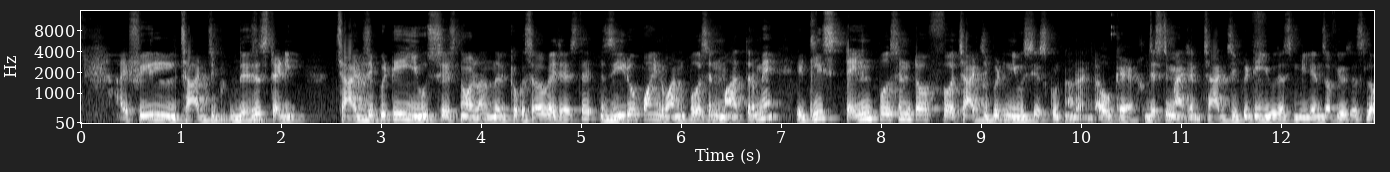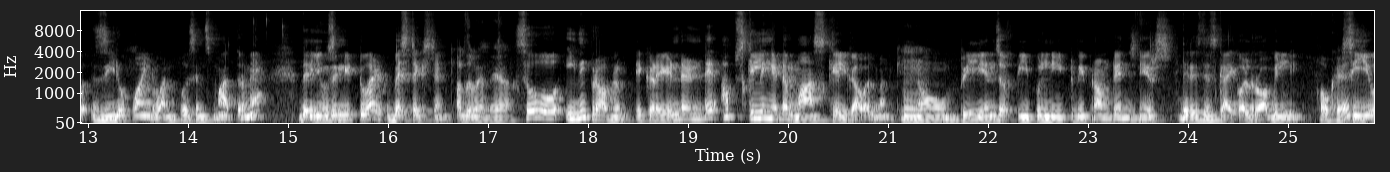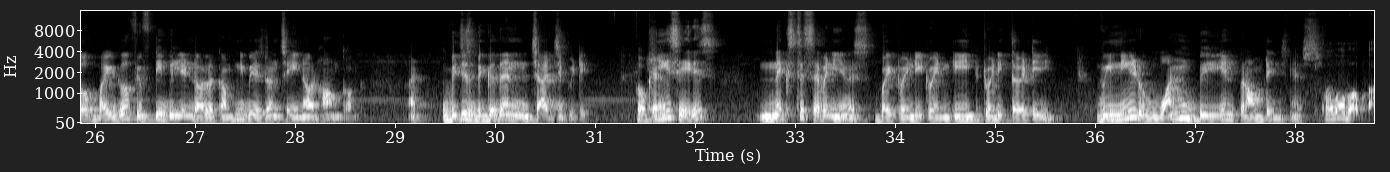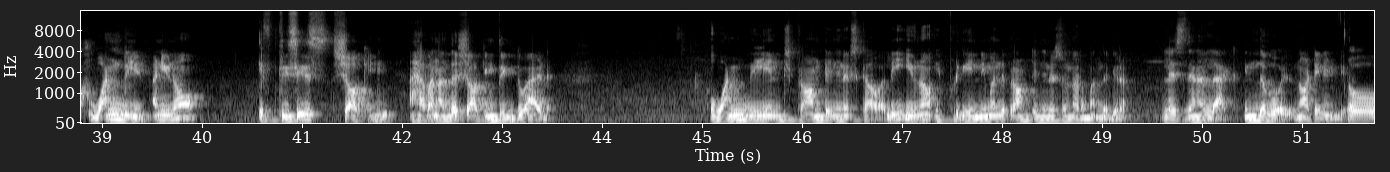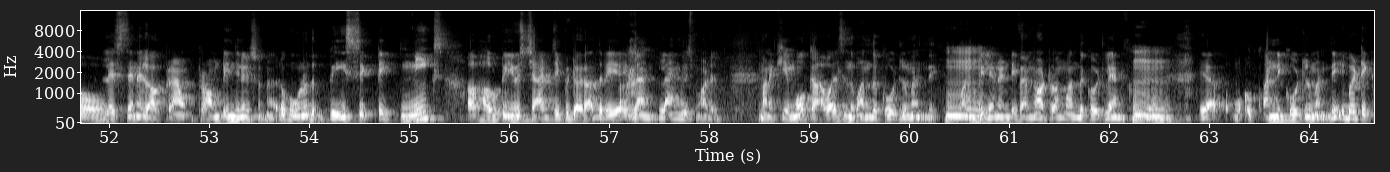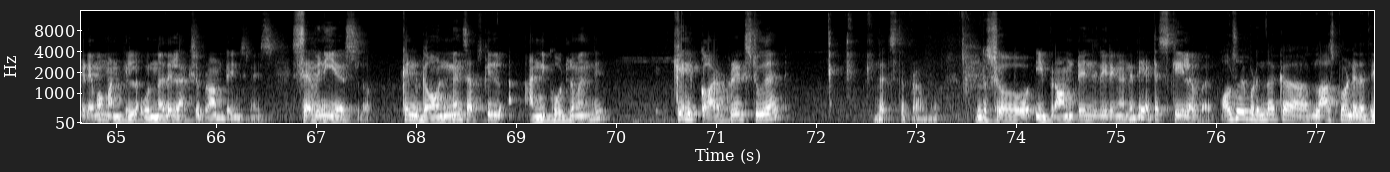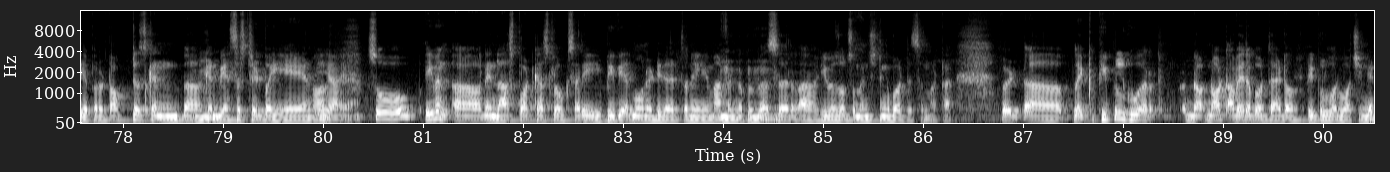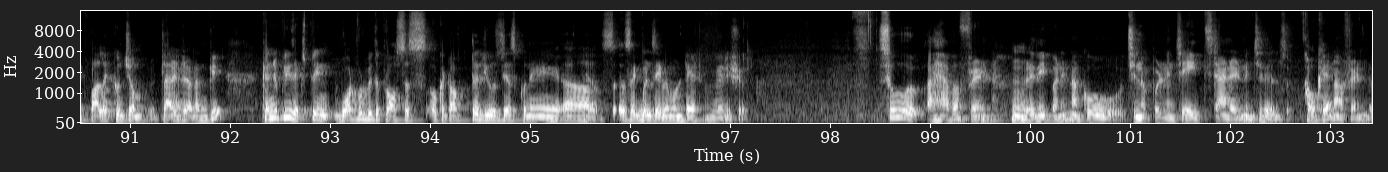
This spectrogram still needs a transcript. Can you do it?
I feel chat GP this is study chat GPT use చేసిన వాళ్ళందరికీ ఒక సర్వే చేస్తే జీరో పాయింట్ వన్ పర్సెంట్ మాత్రమే at least ten percent of chat జిపిటీని use చేసుకుంటున్నారంట. Okay. Just imagine chat GPT users millions of యూజర్స్లో zero point one percent మాత్రమే they're using it to a best extent అర్థమైంది. So ఇది problem ఇక్కడ ఏంటంటే upskilling అంటే mass scale కావాలి మనకి. You know billions of people need to be prompt engineers there is this guy call Robin Li Okay. CEO of Baidu fifty billion dollar company based on China or Hong Kong which is bigger than chat GPT Okay. He says Next seven years by twenty twenty twenty thirty we need one billion prompt engineers Oh, oh, oh. 1 billion. And you know, if this is shocking, I have another shocking thing to add. One billion prompt engineers కావాలి you know ఇప్పుడు ఎన్ని మంది prompt engineers ఉన్నారు మన దగ్గర Less than a lakh in the world not in India. Less than a lakh prompt engineers ఉన్నారు. Who know the basic techniques of how to use chat GPT or other language model మనకేమో కావాల్సింది వంద కోట్ల మంది. Billion అంటే if I'm not wrong వంద కోట్లే yeah అన్ని కోట్ల మంది. బట్ ఇక్కడేమో మనకి ఉన్నది లక్ష ప్రాంప్ట్ ఇంజనీర్స్ సెవెన్ ఇయర్స్లో కెన్ గవర్నమెంట్ సబ్స్కిల్ అన్ని కోట్ల మంది? Can corporates do that that's the problem so ఈ ప్రాంప్ట్ ఇంజనీరింగ్ అనేది అట్ స్కేల్ అవ్వాలి ఆల్సో ఇప్పుడు ఇందాక లాస్ట్ పాయింట్ ఏదైతే చెప్పారో doctors can can be assisted by AI and all. So even నేను లాస్ట్ పాడ్కాస్ట్లో ఒకసారి పివిఆర్ మోహన్ రెడ్డి గారితో మాట్లాడినప్పుడు sir he was also mentioning about this అనమాట. But like people who are not aware about that or people who are watching it వాళ్ళకి కొంచెం clarity రావడానికి can you please explain what would be the process ఒక doctor use చేసుకునే segments ఏమేమి ఉంటాయి? Very sure so I have a friend Pradeep అని నాకు చిన్నప్పటి నుంచి ఎయిత్ స్టాండర్డ్ నుంచి తెలుసు. Okay. నా ఫ్రెండ్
